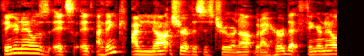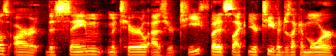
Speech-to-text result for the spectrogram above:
Fingernails. It's. It, I think I'm not sure if this is true or not, but I heard that fingernails are the same material as your teeth, but it's like your teeth are just like a more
